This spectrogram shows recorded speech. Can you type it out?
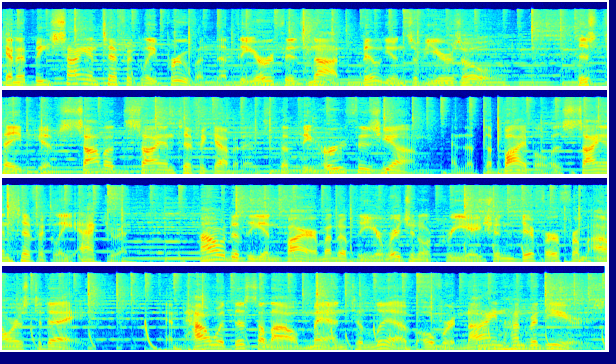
Can it be scientifically proven that the Earth is not billions of years old? This tape gives solid scientific evidence that the Earth is young and that the Bible is scientifically accurate. How did the environment of the original creation differ from ours today? And how would this allow men to live over 900 years?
